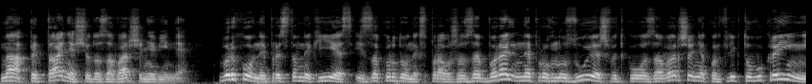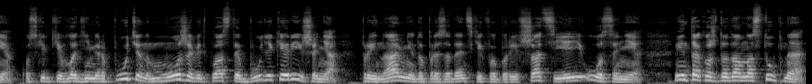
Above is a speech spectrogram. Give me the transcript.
на питання щодо завершення війни. Верховний представник ЄС із закордонних справ Жозеп Борель не прогнозує швидкого завершення конфлікту в Україні, оскільки Владімір Путін може відкласти будь-яке рішення, принаймні до президентських виборів США цієї осені. Він також додав наступне:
